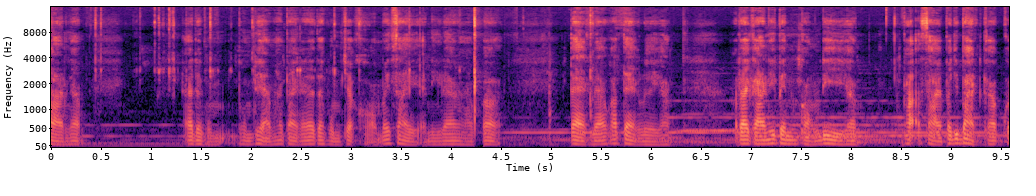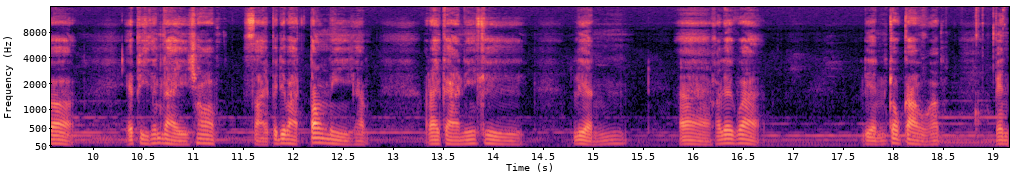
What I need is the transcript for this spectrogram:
ราณครับเดี๋ยวผมผมแถมให้ไปก็ได้แต่ผมจะขอไม่ใส่อันนี้แล้วนะครับ ก็แตกแล้วก็แตกเลยครับ รายการนี้เป็นของดีครับ พระสายปฏิบัติครับก็เอฟซีท่านใดชอบสายปฏิบัติต้องมีครับ รายการนี้คือเหรียญอ่าเขาเรียกว่าเหรียญเก่าๆครับ เป็น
